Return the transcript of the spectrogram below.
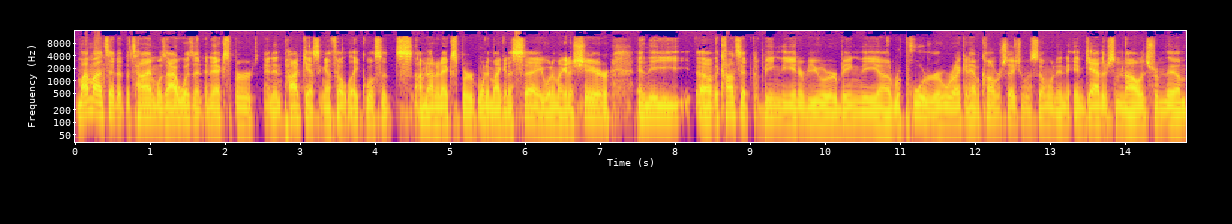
my mindset at the time was i wasn't an expert and in podcasting i felt like well since i'm not an expert what am i going to say? What am i going to share? And the uh, the concept of being the interviewer or being the uh, reporter where i could have a conversation with someone and, and gather some knowledge from them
